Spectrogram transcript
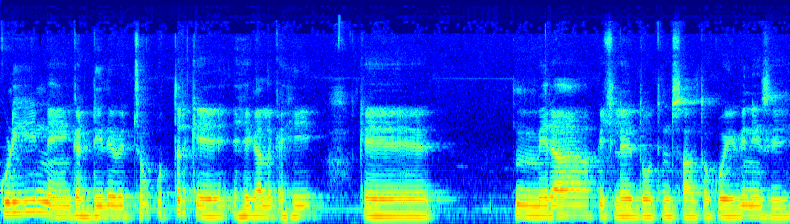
ਕੁੜੀ ਨੇ ਗੱਡੀ ਦੇ ਵਿੱਚੋਂ ਉਤਰ ਕੇ ਇਹ ਗੱਲ ਕਹੀ ਕਿ ਮੇਰਾ ਪਿਛਲੇ 2-3 ਸਾਲ ਤੋਂ ਕੋਈ ਵੀ ਨਹੀਂ ਸੀ।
